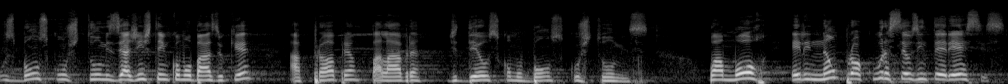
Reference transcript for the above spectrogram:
os bons costumes, e a gente tem como base o quê? A própria palavra de Deus como bons costumes. O amor, ele não procura seus interesses.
